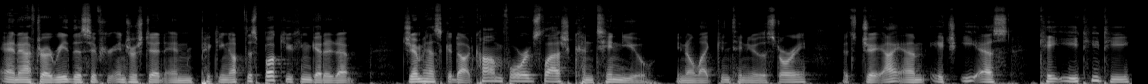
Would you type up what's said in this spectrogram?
And after I read this, if you're interested in picking up this book, you can get it at jimheskett.com forward slash continue. You know, like continue the story. It's J I M H E S K E T T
